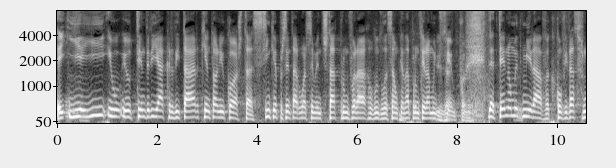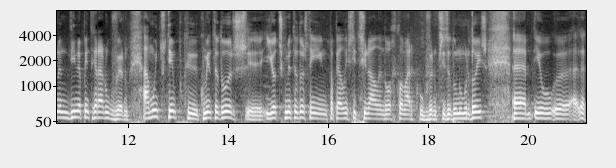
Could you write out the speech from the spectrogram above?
e aí eu, eu tenderia a acreditar que António Costa, assim que apresentar o Orçamento de Estado, promoverá a remodelação que anda a prometer há muito Exato, tempo. Até não me admirava que convidasse Fernando Medina para integrar o governo. Há muito tempo que comentadores eh, e outros comentadores têm papel institucional andam a reclamar que o governo precisa do número 2. Eh, eu, eh,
